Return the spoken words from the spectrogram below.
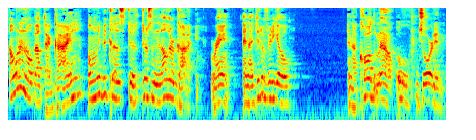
I want to know about that guy only because there's, there's another guy, right? And I did a video and I called him out. Oh, Jordan.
